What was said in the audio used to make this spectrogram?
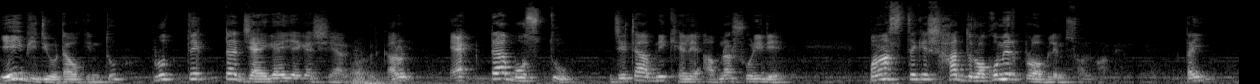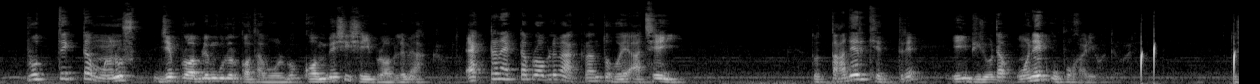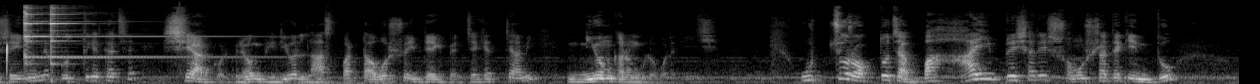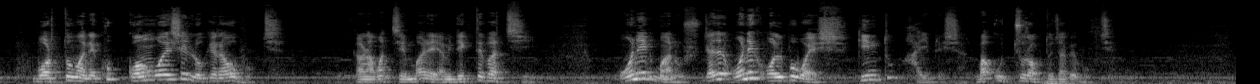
এই ভিডিওটাও কিন্তু প্রত্যেকটা জায়গায় জায়গায় শেয়ার করবেন। কারণ একটা বস্তু যেটা আপনি খেলে আপনার শরীরে পাঁচ থেকে সাত রকমের প্রবলেম সলভ হবে। তাই প্রত্যেকটা মানুষ যে প্রবলেমগুলোর কথা বলব, কম বেশি সেই প্রবলেমে আক্রান্ত। একটা না একটা প্রবলেমে আক্রান্ত হয়ে আছেই। তো তাদের ক্ষেত্রে এই ভিডিওটা অনেক উপকারী হতে পারে। তো সেই জন্য প্রত্যেকের কাছে শেয়ার করবেন এবং ভিডিওর লাস্ট পার্টটা অবশ্যই দেখবেন যেক্ষেত্রে আমি নিয়ম কানুনগুলো বলে দিয়েছি। উচ্চ রক্তচাপ বা হাই প্রেশারের সমস্যাতে কিন্তু বর্তমানে খুব কম বয়সের লোকেরাও ভুগছে। কারণ আমার চেম্বারে আমি দেখতে পাচ্ছি অনেক মানুষ, যাদের অনেক অল্প বয়স, কিন্তু হাই প্রেশার বা উচ্চ রক্তচাপে ভুগছেন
